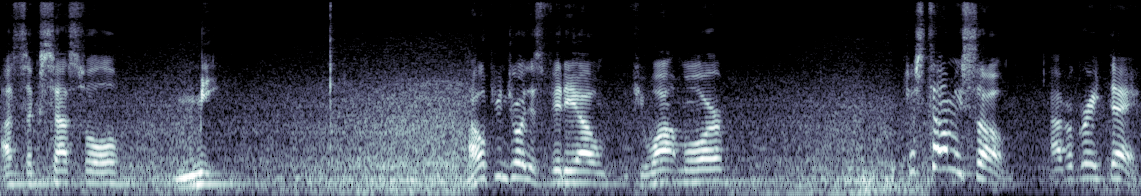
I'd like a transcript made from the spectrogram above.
a successful me? I hope you enjoyed this video. If you want more, just tell me so. Have a great day.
